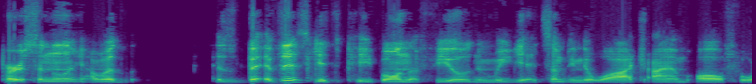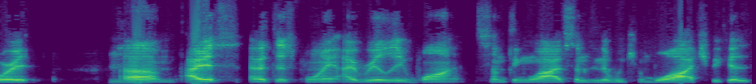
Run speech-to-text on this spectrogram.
personally, I would if this gets people on the field and we get something to watch, I am all for it. Mm-hmm. Um, I just at this point, I really want something live, something that we can watch because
